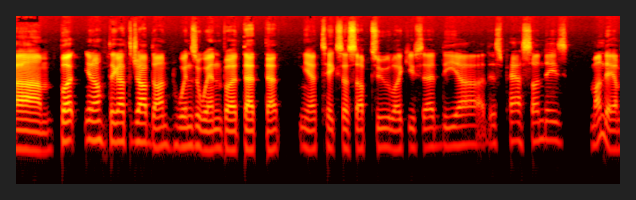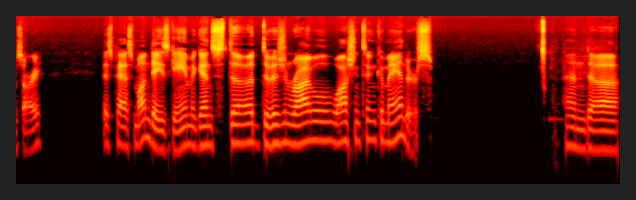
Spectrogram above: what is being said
um, but you know they got the job done. Win's a win, but that that yeah takes us up to like you said the uh, this past Sunday's Monday. I'm sorry. This past Monday's game against uh, division rival Washington Commanders. And uh,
